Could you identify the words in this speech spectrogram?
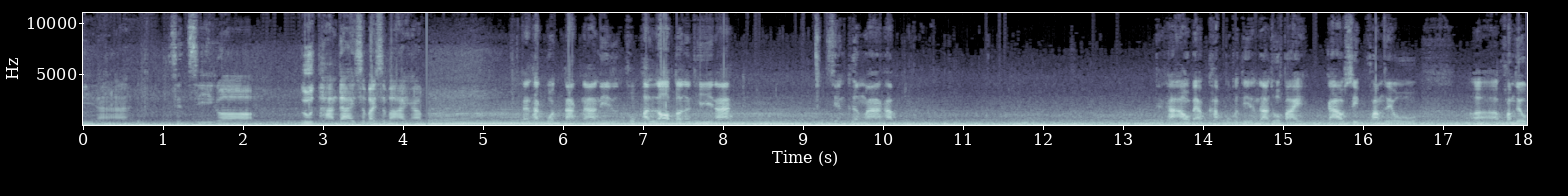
ดีนะ เส้นสีก็ ลูดผ่านได้สบายๆครับ แต่ถ้ากดหนักนะ นี่ 6,000 รอบต่อนาทีนะ เสียงเครื่องมาครับ แต่ถ้าเอาแบบขับปกติธรรมดาทั่วไป 90 ความเร็วความเร็ว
